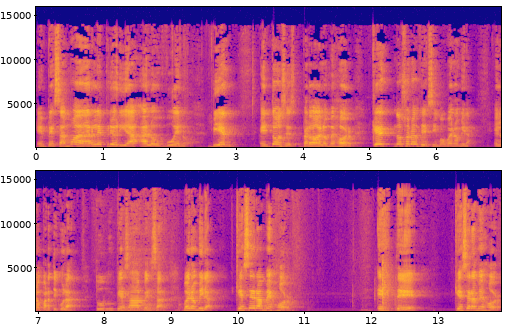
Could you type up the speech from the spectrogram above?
empezamos a darle prioridad a lo bueno. Bien, entonces, perdón, a lo mejor. ¿Qué nosotros decimos? Bueno, mira, en lo particular, tú empiezas a pensar, bueno, mira, ¿qué será mejor? Este, ¿qué será mejor?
